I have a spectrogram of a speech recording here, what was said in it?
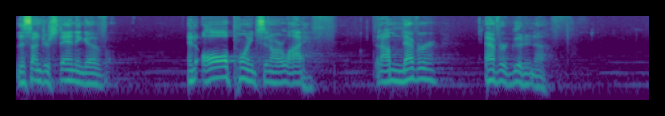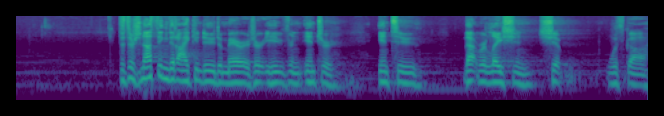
this understanding of, in all points in our life, that I'm never, ever good enough. That there's nothing that I can do to merit or even enter into that relationship with God.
